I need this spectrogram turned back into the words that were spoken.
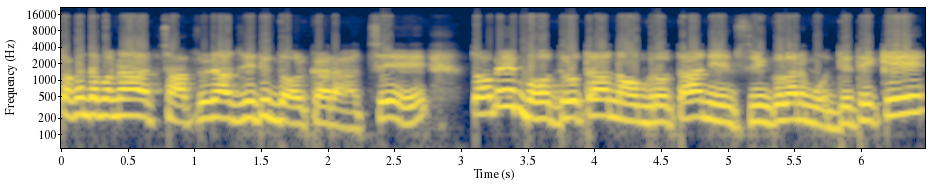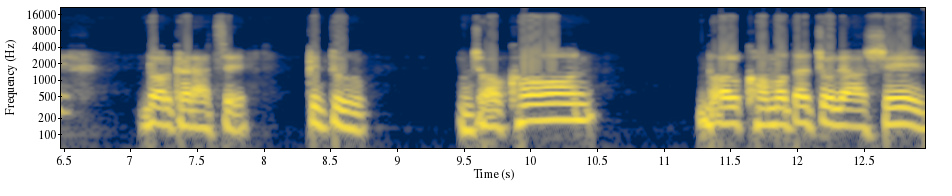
তখন তো বলে, না, ছাত্র রাজনীতির দরকার আছে। তবে ভদ্রতা, নম্রতা নিয়ম শৃঙ্খলার মধ্যে থেকে দরকার আছে। কিন্তু যখন দল ক্ষমতা চলে আসে,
